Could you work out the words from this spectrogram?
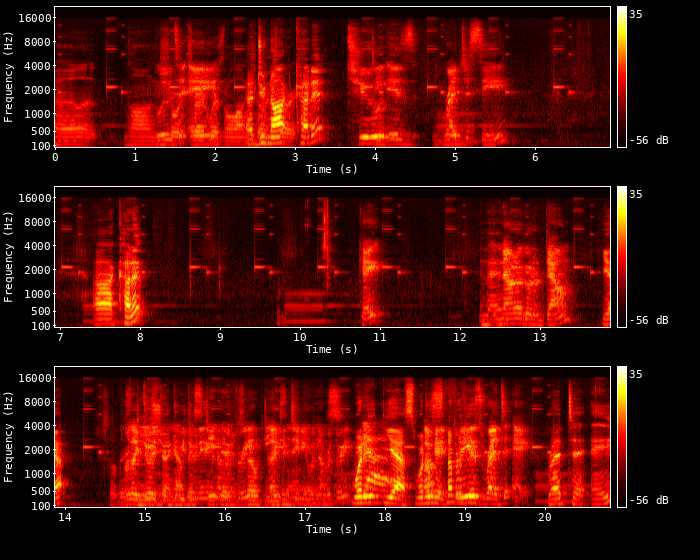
Uh, long, Blue short, to short. A. Where's the long? Uh, do not short? cut it. Two D. is red to C. Uh, cut it. Okay. And then Now I go to down. Yeah. So there's Or like D do, I, showing do we up. do anything D- with number three? No Like Ds continue with number three? What is Yeah. yes? What is okay, number three three? is red to A. Red to A.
